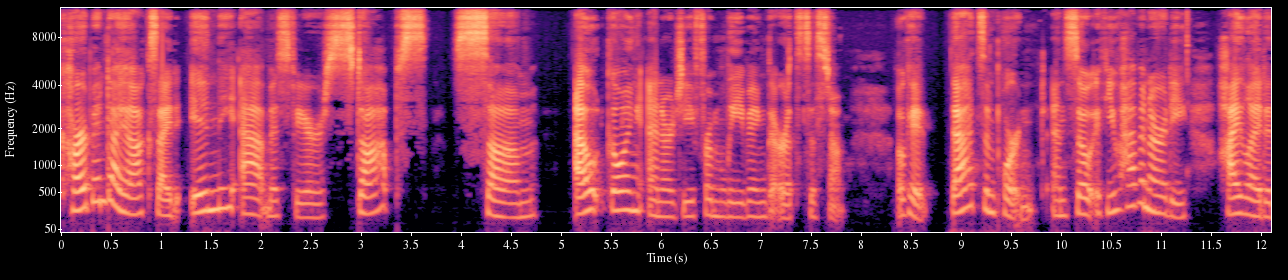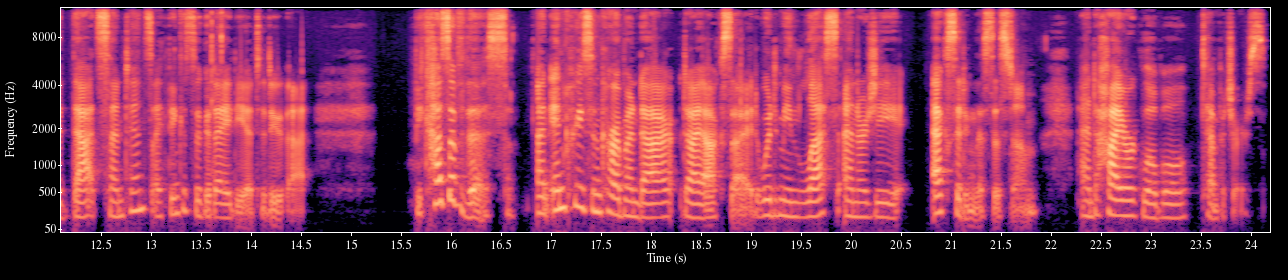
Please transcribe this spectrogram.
carbon dioxide in the atmosphere stops some outgoing energy from leaving the Earth system. Okay, that's important. And so if you haven't already highlighted that sentence, I think it's a good idea to do that. Because of this, an increase in carbon di dioxide would mean less energy exiting the system and higher global temperatures.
